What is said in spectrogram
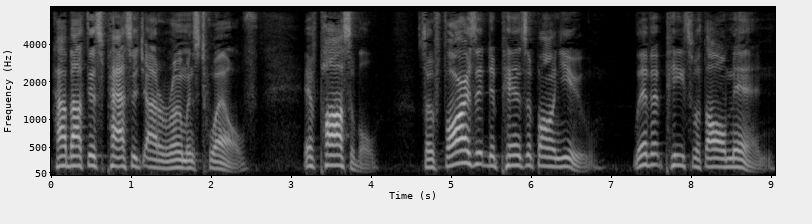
How about this passage out of Romans 12? If possible, so far as it depends upon you, live at peace with all men.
